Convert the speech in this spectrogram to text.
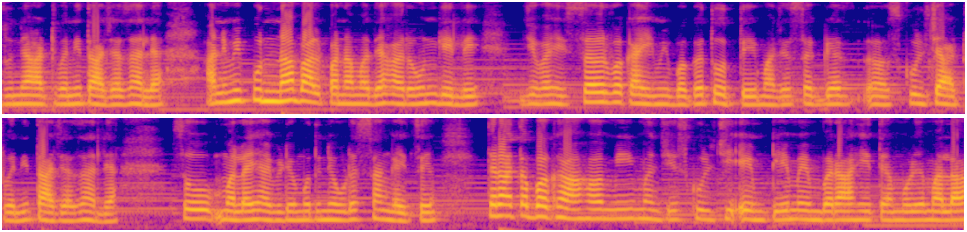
जुन्या आठवणी ताज्या झाल्या. आणि मी पुन्हा बालपणामध्ये हरवून गेले जेव्हा हे सर्व काही मी बघत होते माझ्या सगळ्या स्कूलच्या आठवणी ताज्या झाल्या. सो मला ह्या व्हिडिओमधून एवढंच सांगायचं आहे तर आता बघा हा मी म्हणजे स्कूलची एम टी ए मेंबर आहे त्यामुळे मला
